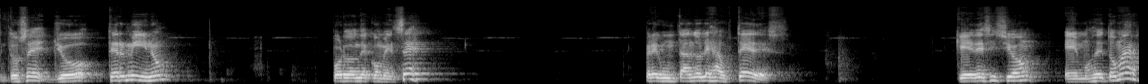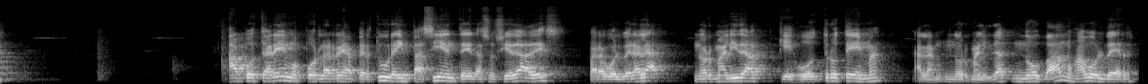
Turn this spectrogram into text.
Entonces yo termino por donde comencé, preguntándoles a ustedes qué decisión hemos de tomar. Apostaremos por la reapertura impaciente de las sociedades para volver a la normalidad, que es otro tema a la normalidad no vamos a volver.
